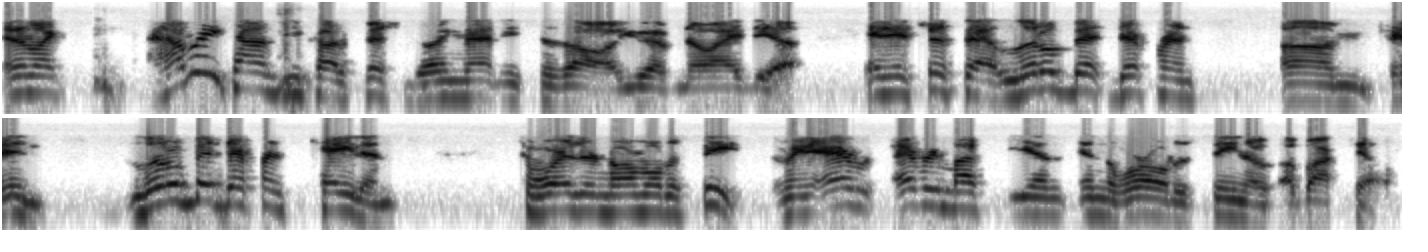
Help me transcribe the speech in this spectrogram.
And I'm like, how many times have you caught a fish doing that? And he says, oh, you have no idea and it's just that little bit different, um, little bit different cadence to where they're normal to see. I mean, every every muskie in, in the world has seen a, a bucktail,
